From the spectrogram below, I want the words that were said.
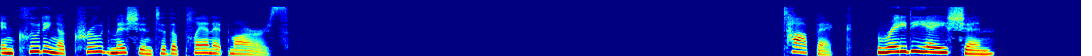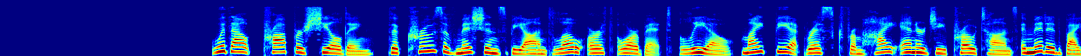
including a crewed mission to the planet Mars. Topic: Radiation Without proper shielding, the crews of missions beyond low Earth orbit (LEO) might be at risk from high-energy protons emitted by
